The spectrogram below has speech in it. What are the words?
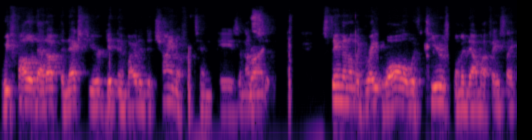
we followed that up the next year, getting invited to China for 10 days. And I'm right. standing on the Great Wall with tears coming down my face, like,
